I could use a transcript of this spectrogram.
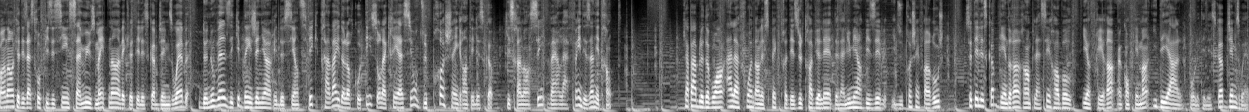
Pendant que des astrophysiciens s'amusent maintenant avec le télescope James Webb, de nouvelles équipes d'ingénieurs et de scientifiques travaillent de leur côté sur la création du prochain grand télescope, qui sera lancé vers la fin des années 30. Capable de voir à la fois dans le spectre des ultraviolets, de la lumière visible et du proche infrarouge, ce télescope viendra remplacer Hubble et offrira un complément idéal pour le télescope James Webb.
